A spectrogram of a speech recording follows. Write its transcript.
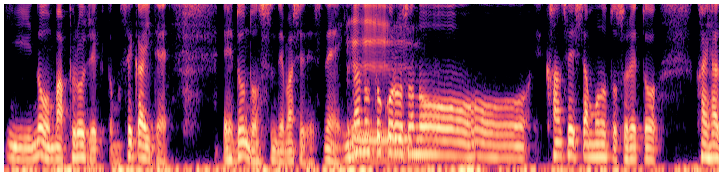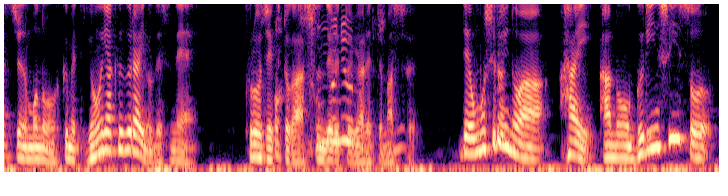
の、はい、まあ、プロジェクトも世界で、えー、どんどん進んでましてですね、今のところ、その、完成したものと、それと開発中のものも含めて400ぐらいのですね、プロジェクトが進んでると言われてます。で、面白いのは、はい、あの、グリーン水素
